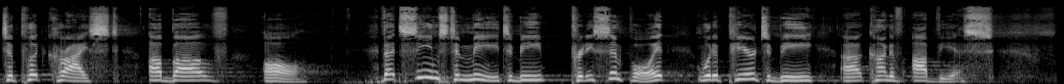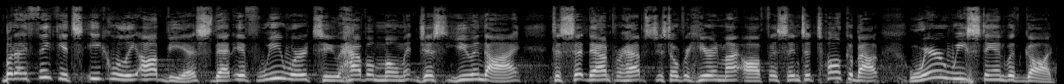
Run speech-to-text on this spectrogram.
to put Christ above all. That seems to me to be pretty simple. It would appear to be uh, kind of obvious. But I think it's equally obvious that if we were to have a moment, just you and I, to sit down perhaps just over here in my office and to talk about where we stand with God,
